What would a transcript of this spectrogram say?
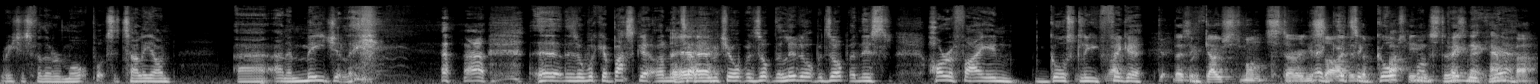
reaches for the remote, puts the telly on, uh, and immediately. uh, there's a wicker basket on the telly which opens up. The lid opens up, and this horrifying, ghostly figure There's a ghost monster inside it's of a the ghost fucking monster, picnic isn't it? hamper. Yeah.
